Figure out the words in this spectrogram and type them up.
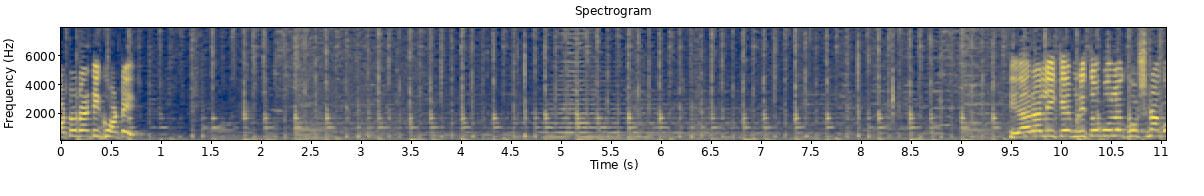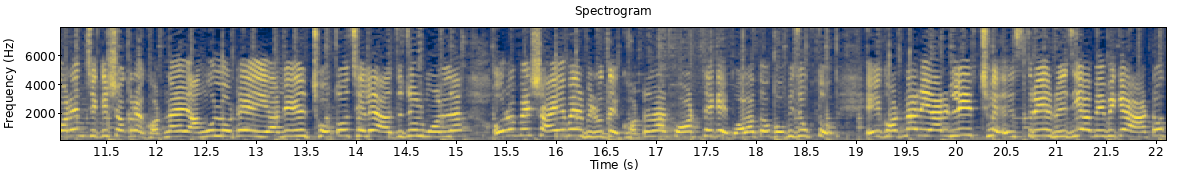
ঘটনাটি ঘটে। ইয়ার আলীকে মৃত বলে ঘোষণা করেন চিকিৎসকরা। ঘটনায় আঙুল ওঠে ইয়ালির ছোট ছেলে আজিজুল মোল্লা ওরফে সাহেবের বিরুদ্ধে ঘটনার পর থেকে পলাতক অভিযুক্ত। এই ঘটনার ইয়ারলি স্ত্রী রিজিয়া বিবিকে আটক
